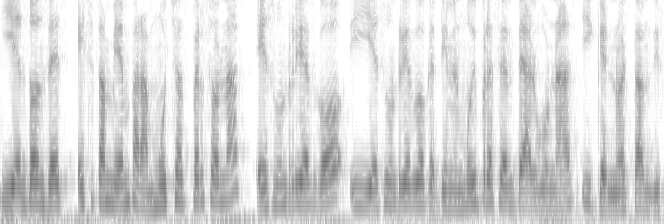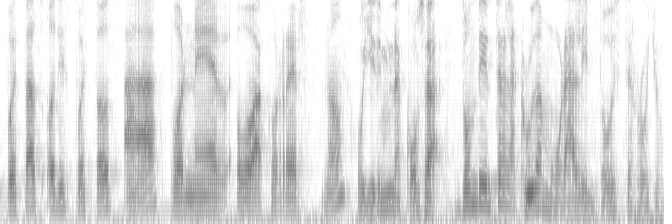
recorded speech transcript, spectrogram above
Y entonces, ese también para muchas personas es un riesgo y es un riesgo que tienen muy presente algunas y que no están dispuestas o dispuestos a poner o a correr, ¿no? Oye, dime una cosa, ¿dónde entra la cruda moral en todo este rollo?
